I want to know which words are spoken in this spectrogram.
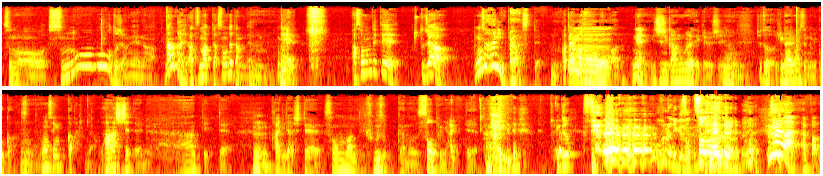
その、スノーボードじゃねえな、なんか集まって遊んでたんだよ。うん。で、遊んでて、ちょっとじゃあ、温泉入りに行くかっつって、うん。片山とかね、1時間ぐらいで行けるし、うん。ちょっと日帰り温泉でも行こうかっつって、うん。温泉行くかみたいな話してて、ブーンって言って、うん。帰り出してそのまま風俗あのソープに入って行くぞ。っつってお風呂に行くぞ。っつってそう。そうそうそれはやっぱ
